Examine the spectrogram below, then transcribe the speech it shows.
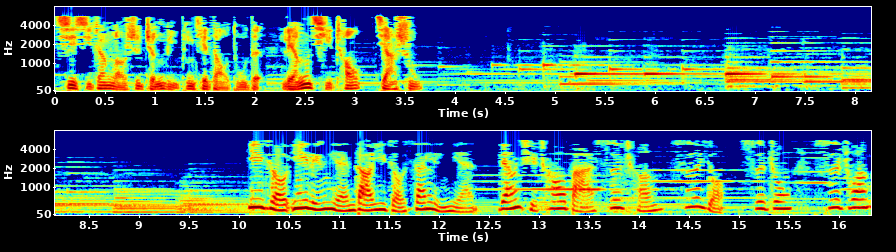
谢喜章老师整理并且导读的《梁启超家书》。一九一零年到一九三零年，梁启超把思成、思勇、思忠、思庄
